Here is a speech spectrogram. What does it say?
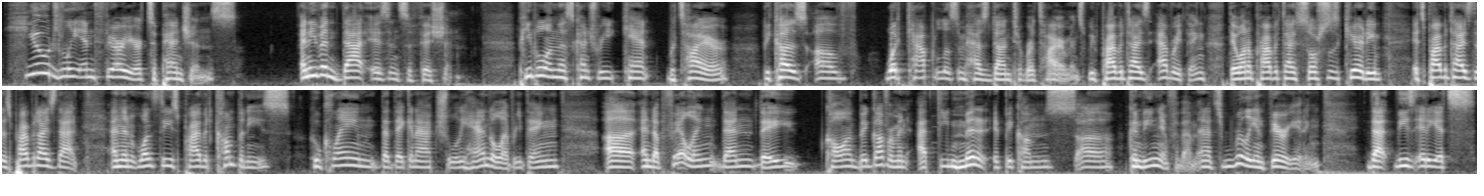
hugely inferior to pensions. And even that is insufficient. People in this country can't retire because of what capitalism has done to retirements. We've privatized everything. They want to privatize Social Security. It's privatized this, privatized that. And then once these private companies who claim that they can actually handle everything uh, end up failing, then they call on big government at the minute it becomes uh, convenient for them. And it's really infuriating that these idiots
